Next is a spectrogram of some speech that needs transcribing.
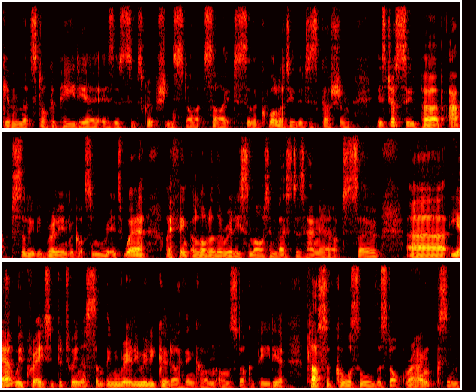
given that stockopedia is a subscription site. So the quality of the discussion is just superb absolutely brilliant. We've got some it's where i think a lot of the really smart investors hang out. So uh, yeah we've created between us something really really good i think on on stockopedia plus of course all the stock ranks and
